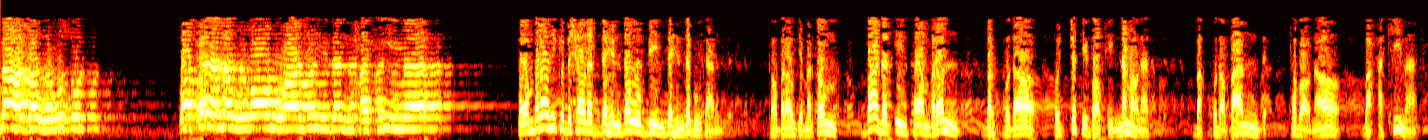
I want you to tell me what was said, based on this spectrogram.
بعد الرسل. وكان الله عزيزا حكيما. پیامبرانی که بشارت دهنده و بیم دهنده بودند. تا برای مردم بعد از این پیامبران بر خدا حجتی باقی نماند. و خداوند توانا و حکیم است.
